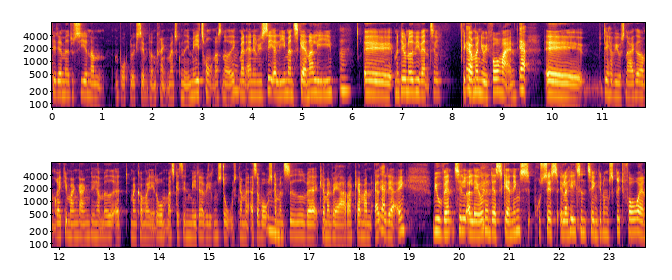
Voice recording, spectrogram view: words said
det der med, at du siger, når nu brugte du eksemplet omkring, at man skulle ned i metroen og sådan noget, ikke? Man analyserer lige, man scanner lige. Mm. Øh, men det er jo noget, vi er vant til. Det gør Ja. man jo i forvejen. Ja. Øh, det har vi jo snakket om rigtig mange gange, det her med, at man kommer ind i et rum, man skal til en middag, hvilken stol skal man, altså hvor skal man sidde, hvad, kan man være der, kan man, alt ja. det der, ikke? Vi er jo vant til at lave den der scanningsproces, eller hele tiden tænke nogle skridt foran,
